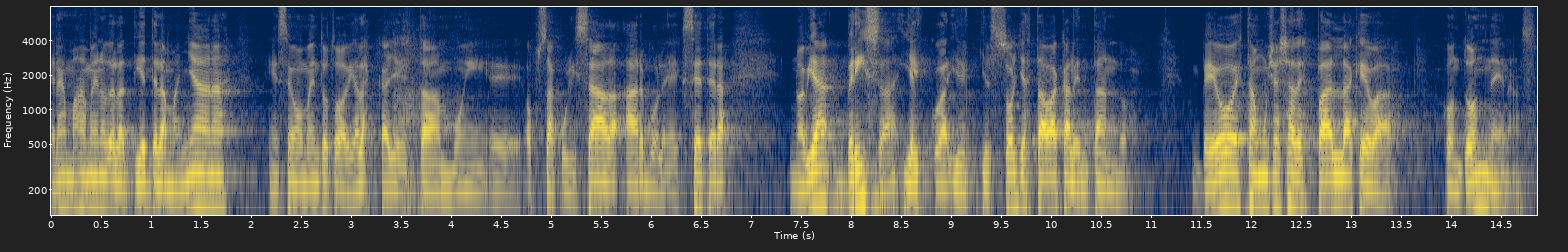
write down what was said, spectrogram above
Eran más o menos de las 10 de la mañana. En ese momento todavía las calles estaban muy eh, obstaculizadas, árboles, etc. No había brisa y el, y el sol ya estaba calentando. Veo esta muchacha de espalda que va con dos nenas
